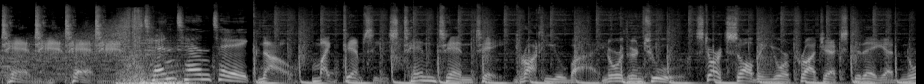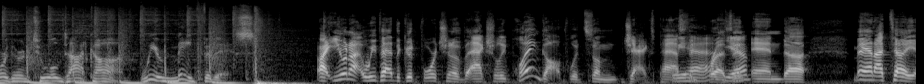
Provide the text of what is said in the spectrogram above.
10 10. 10 10 take. Now, Mike Dempsey's 1010 Take, brought to you by Northern Tool. Start solving your projects today at northerntool.com. We're made for this. All right, you and I, we've had the good fortune of actually playing golf with some Jags past We and have, present. yeah. And, uh, man, I tell you,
